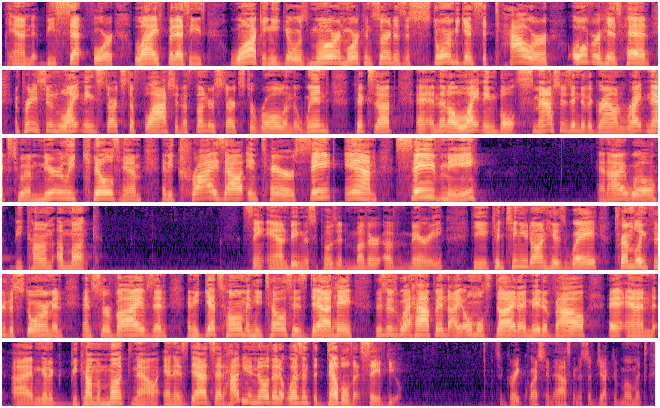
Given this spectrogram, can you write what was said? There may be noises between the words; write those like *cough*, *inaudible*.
and be set for life. But as he's walking, he grows more and more concerned as this storm begins to tower over his head. And pretty soon, lightning starts to flash, and the thunder starts to roll, and the wind picks up. And, and then a lightning bolt smashes into the ground right next to him, nearly kills him. And he cries out in terror, Saint Anne, save me, and I will become a monk. St. Anne, being the supposed mother of Mary, he continued on his way, trembling through the storm, and, and survives. And, and he gets home and he tells his dad, Hey, this is what happened. I almost died. I made a vow, and I'm going to become a monk now. And his dad said, How do you know that it wasn't the devil that saved you? It's a great question to ask in a subjective moment.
